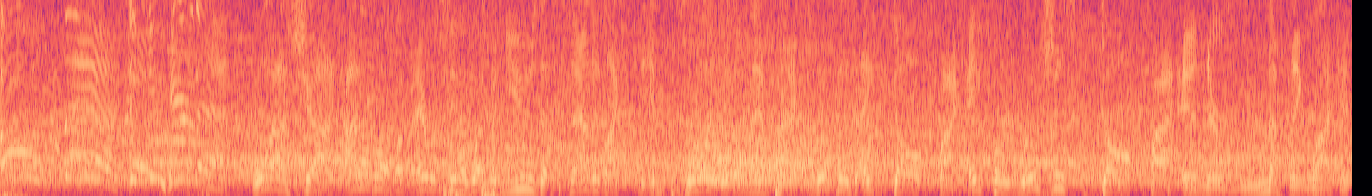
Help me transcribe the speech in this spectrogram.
Oh, man! Did you hear that? What a shot. I don't know if I've ever seen a weapon used that sounded like it imploded on impact. This is a dogfight, a ferocious dogfight, and there's nothing like it.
